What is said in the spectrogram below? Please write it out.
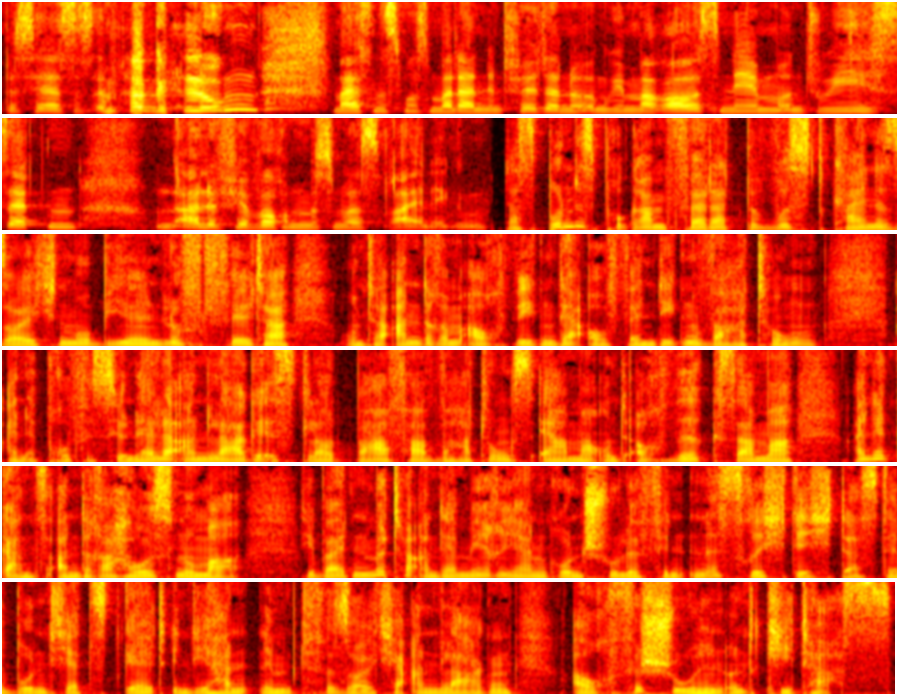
Bisher ist es immer gelungen. Meistens muss man dann den Filter nur irgendwie mal rausnehmen und resetten und alle vier Wochen müssen wir es reinigen. Das Bundesprogramm fördert bewusst keine solchen mobilen Luftfilter, unter anderem auch wegen der aufwendigen Wartung. Eine professionelle Anlage ist laut BAFA wartungsärmer und auch wirksamer, eine ganz andere Hausnummer. Die beiden Mütter an der Merian Grundschule finden es richtig, dass der Bund jetzt Geld in die Hand nimmt für solche Anlagen, auch für Schulen und Kitas.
